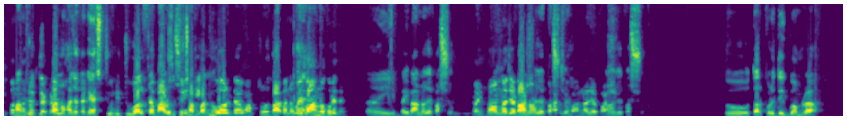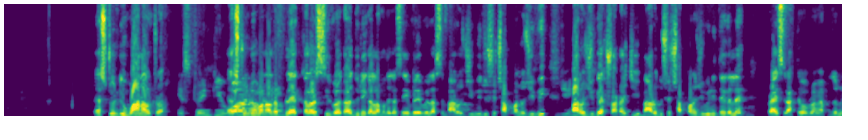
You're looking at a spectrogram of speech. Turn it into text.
53000 টাকা। তিপ্পান্ন হাজার টাকা এস টোয়েন্টি টু আলট্রা বারো দুশো ছাপ্পান্ন। 22 আলট্রা মাত্র 53 ভাই হ্যাঁ। 52 করে দেন। ভাই বান্ন হাজার পাঁচশো। ভাই 52500 52500 আচ্ছা ভাই। 52500 বান্ন হাজার পাঁচশো। তো তারপরে দেখব আমরা S twenty one ultra S21 S twenty one ultra black colour silver colour দুটি কালার আমাদের কাছে এভেলেবেল আছে। বারো জিবি দুশো ছাপ্পান্ন জিবি বারো জিবি একশো আঠাশ জিবি। বারো দুশো ছাপ্পান্ন জিবি নিতে গেলে প্রাইস রাখতে পারব আমি আপনার জন্য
